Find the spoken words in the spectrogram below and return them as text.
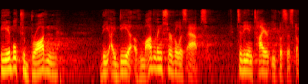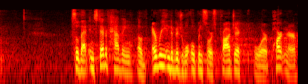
be able to broaden the idea of modeling serverless apps to the entire ecosystem. So that instead of having of every individual open source project or partner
